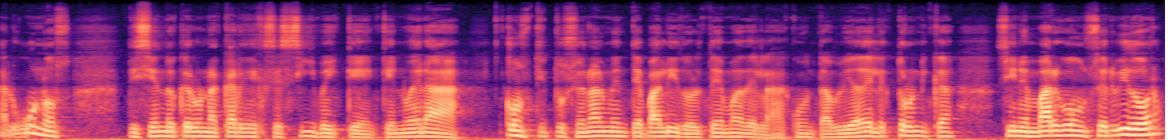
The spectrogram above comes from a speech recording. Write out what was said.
Algunos diciendo que era una carga excesiva y que, que no era constitucionalmente válido el tema de la contabilidad electrónica. Sin embargo, un servidor,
